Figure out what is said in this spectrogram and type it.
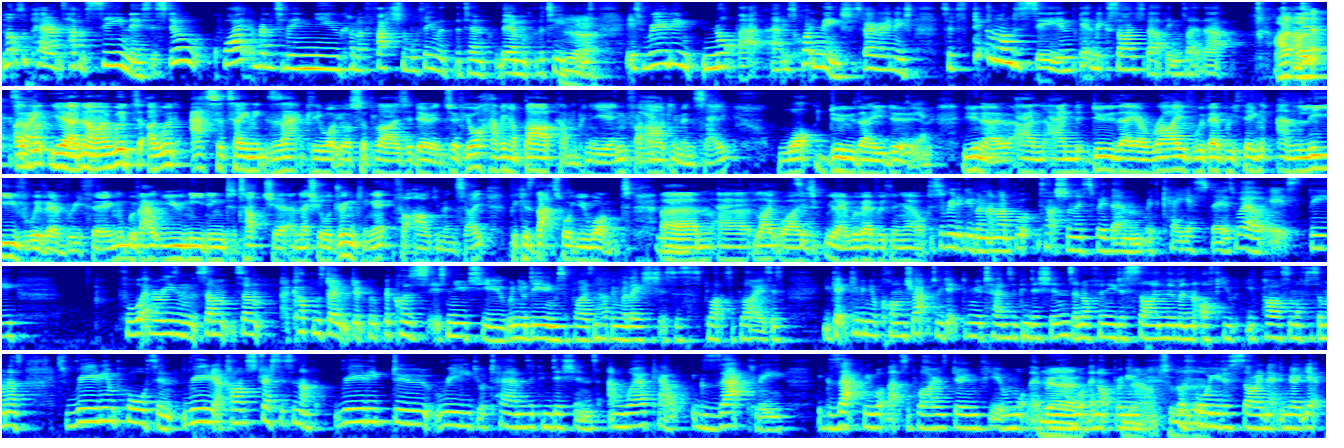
Lots of parents haven't seen this. It's still quite a relatively new kind of fashionable thing. The the, ten, the, um, the teepees. Yeah. It's really not that. Uh, it's quite niche. It's very very niche. So just get them along to see and get them excited about things like that. I, I I, I would, yeah, no, I would, I would ascertain exactly what your suppliers are doing. So if you're having a bar company in, for Yeah. argument's sake, what do they do? Yeah. You know, and and do they arrive with everything and leave with everything without you needing to touch it unless you're drinking it, for argument's sake, because that's what you want. Um, uh, likewise, yeah, with everything else. It's a really good one, and I brought, touched on this with um with Kay yesterday as well. It's the for whatever reason, some some couples don't do because it's new to you when you're dealing with suppliers and having relationships with suppliers. Is you get given your contract or you get given your terms and conditions, and often you just sign them and off you you pass them off to someone else. It's really important. Really, I can't stress this enough. Really do read your terms and conditions and work out exactly exactly what that supplier is doing for you and what they're bringing Yeah. and what they're not bringing Yeah, before you just sign it and go, yeah,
